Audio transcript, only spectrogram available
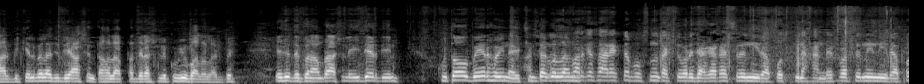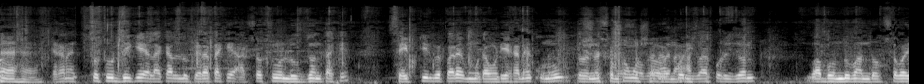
আর বিকেলবেলা যদি আসেন তাহলে আপনাদের আসলে খুবই ভালো লাগবে। এই যে দেখুন আমরা আসলে ঈদের দিন কোথাও বের হই নাই চিন্তা করলাম আমার কাছে আরেকটা প্রশ্ন থাকতে পারে জায়গাটা আসলে নিরাপদ কিনা হান্ড্রেড পার্সেন্টই নিরাপদ। হ্যাঁ, হ্যাঁ। এখানে চতুর্দিকে এলাকার লোকেরা থাকে আর সবসময় লোকজন থাকে। সেফটির ব্যাপারে মোটামুটি এখানে কোনো ধরনের সমস্যা সমস্যা হবে না। পরিবার পরিজন বা বন্ধু বান্ধব সবাই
